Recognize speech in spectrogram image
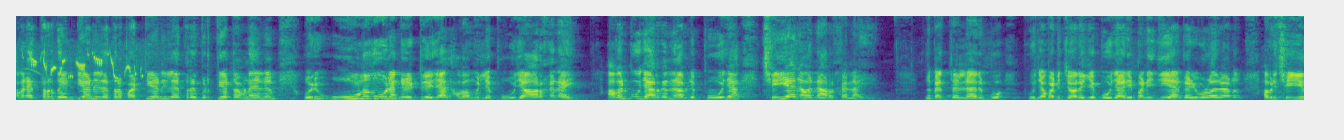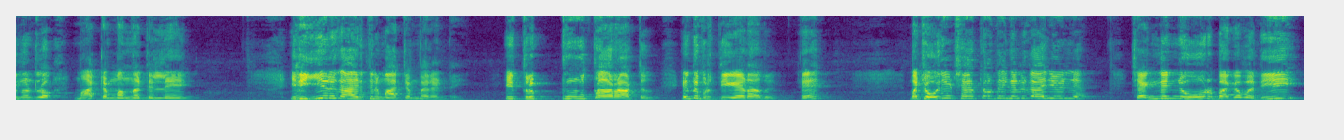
അവൻ എത്ര തെണ്ടിയാണെങ്കിലും എത്ര പട്ടിയാണെങ്കിലും എത്ര വൃത്തികെട്ടവണേലും ഒരു ഊണ് നൂലം ഇട്ട് കഴിഞ്ഞാൽ അവൻ വലിയ പൂജാർഹനായി. അവൻ പൂജാർഹനായി അവന്റെ പൂജ ചെയ്യാൻ അവൻ അർഹനായി. ഇന്നിപ്പോൾ എത്ര എല്ലാവരും പൂജ പഠിച്ചവരൊക്കെ പൂജാരി പണി ചെയ്യാൻ കഴിവുള്ളവരാണ്. അവർ ചെയ്യുന്നുണ്ടല്ലോ. മാറ്റം വന്നിട്ടില്ലേ? ഇനി ഈ ഒരു കാര്യത്തിന് മാറ്റം വരണ്ടേ? ഈ തൃപ്പൂത്താറാട്ട് എന്ത് വൃത്തികേടാ അത്? ഏ? മറ്റൊരു ക്ഷേത്രത്തിൽ ഇങ്ങനെ കാര്യമില്ല. ചെങ്ങന്നൂർ ഭഗവതി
